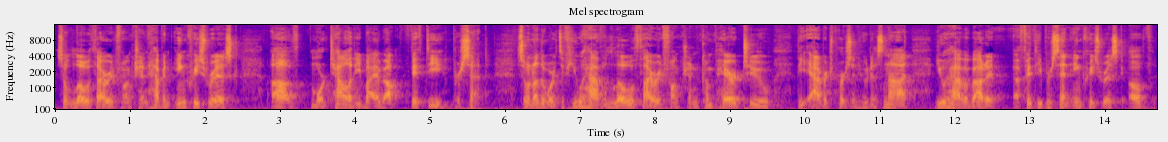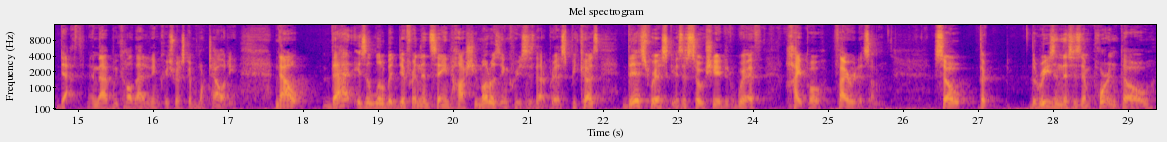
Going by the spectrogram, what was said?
So, low thyroid function have an increased risk of mortality by about 50%. So, in other words, if you have low thyroid function compared to the average person who does not, you have about a, a 50% increased risk of death, and that we call that an increased risk of mortality. Now, that is a little bit different than saying Hashimoto's increases that risk because this risk is associated with hypothyroidism. So the the reason this is important though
